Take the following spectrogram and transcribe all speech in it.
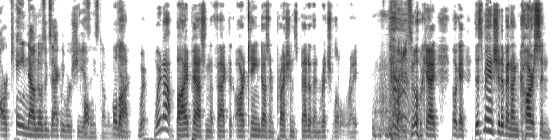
Arcane now knows exactly where she is, Hol- and he's coming. hold on. We're, we're not bypassing the fact that Arcane does impressions better than Rich Little, right? right. okay. Okay. This man should have been on Carson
